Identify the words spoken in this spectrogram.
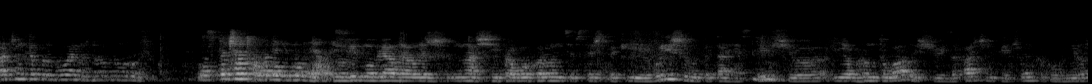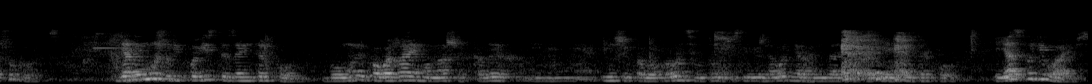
Захарченка перебуває в міжнародному розшуку. Ну, спочатку вони відмовлялися. Ну, відмовляли, але ж наші правоохоронці все ж таки вирішили питання з тим, що і обґрунтували, що і Захарченка, і Чонка повинні розшукуватися. Я не можу відповісти за Інтерпол, бо ми поважаємо наших колег інших правоохоронців, у тому числі міжнародні організації, такі як Інтерпол. І я сподіваюся,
